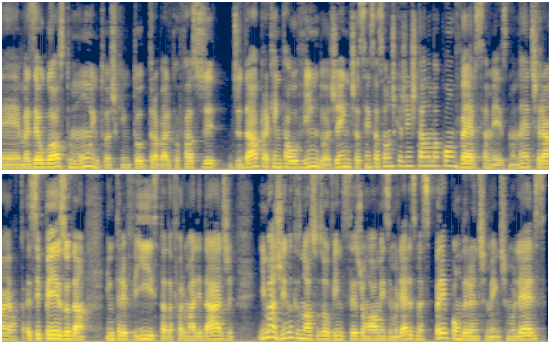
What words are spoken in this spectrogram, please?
É, mas eu gosto muito, acho que em todo o trabalho que eu faço, de, de dar para quem está ouvindo a gente a sensação de que a gente está numa conversa mesmo, né? Tirar esse peso da entrevista, da formalidade. Imagino que os nossos ouvintes sejam homens e mulheres, mas preponderantemente mulheres.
